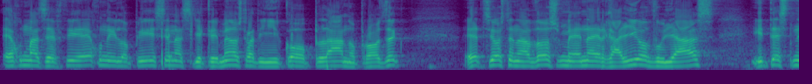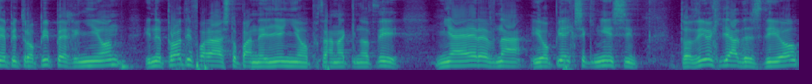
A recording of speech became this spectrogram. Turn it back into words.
έχουν μαζευτεί, έχουν υλοποιήσει ένα συγκεκριμένο στρατηγικό πλάνο project, έτσι ώστε να δώσουμε ένα εργαλείο δουλειάς είτε στην Επιτροπή Παιγνίων. Είναι πρώτη φορά στο Πανελλήνιο που θα ανακοινωθεί μια έρευνα η οποία έχει ξεκινήσει το 2002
